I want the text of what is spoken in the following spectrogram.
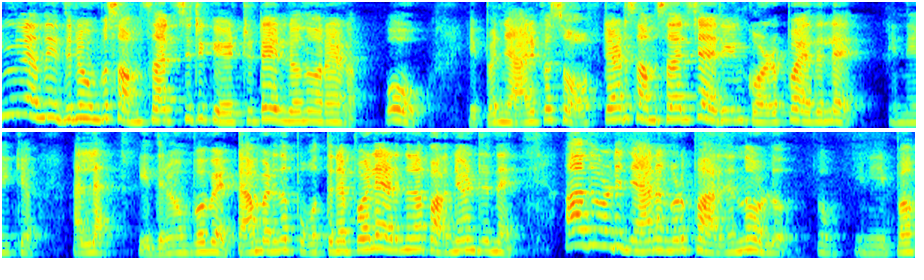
ഇങ്ങനെയൊന്നും ഇതിനു മുമ്പ് സംസാരിച്ചിട്ട് കേട്ടിട്ടേ ഇല്ലോ എന്ന് പറയണം. ഓ ഇപ്പൊ ഞാനിപ്പോ സോഫ്റ്റ് ആയിട്ട് സംസാരിച്ചായിരിക്കും കുഴപ്പമായതല്ലേ? എന്നിരിക്കോ അല്ല ഇതിനു മുമ്പ് വെട്ടാൻ വരുന്ന പോത്തിനെ പോലെ ആയിരുന്നല്ലോ പറഞ്ഞുകൊണ്ടിരുന്നേ. അതുകൊണ്ട് ഞാൻ അങ്ങോട്ട് പറഞ്ഞെന്നേ ഉള്ളൂ. ഓ ഇനിയിപ്പം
